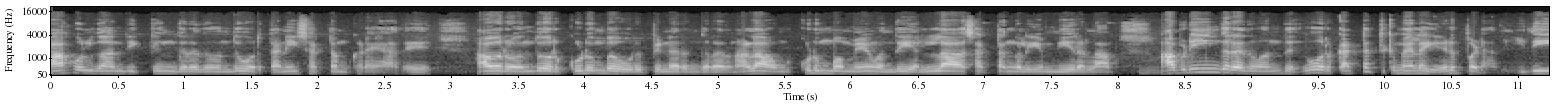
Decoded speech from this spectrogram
ராகுல் காந்திக்குங்கிறது வந்து ஒரு தனி சட்டம் கிடையாது. அவர் வந்து ஒரு குடும்ப உறுப்பினருங்கிறதுனால அவங்க குடும்பமே வந்து எல்லா சட்டங்களையும் மீறலாம். அப்படிங்கிறது வந்து ஒரு கட்டத்துக்கு மேல எடுப்படாது இதே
